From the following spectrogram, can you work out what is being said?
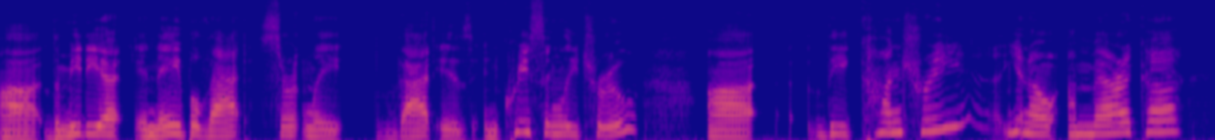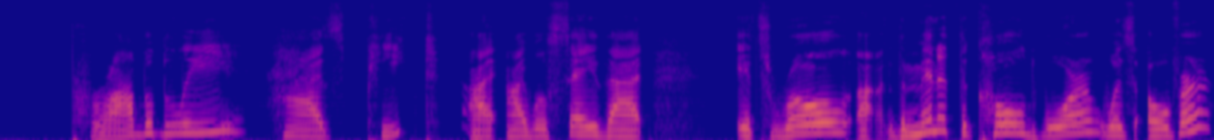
Uh, the media enable that. Certainly, that is increasingly true. Uh, the country, you know, America probably has peaked. I, I will say that its role, uh, the minute the Cold War was over,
